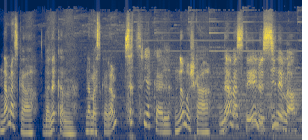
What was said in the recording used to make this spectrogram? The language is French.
Namaskar. Vanakam. Namaskaram. Satsriyakal. Namaskar. Namasté le cinéma.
